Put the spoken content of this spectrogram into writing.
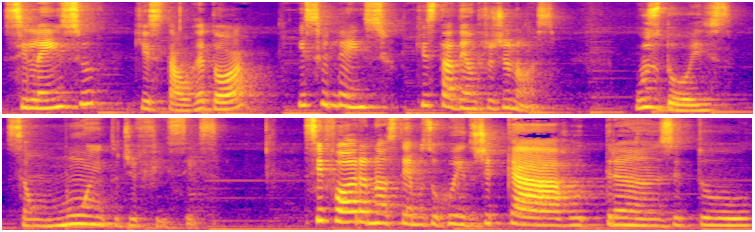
silêncio que está ao redor e silêncio que está dentro de nós. Os dois são muito difíceis. Se fora nós temos o ruído de carro, trânsito,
